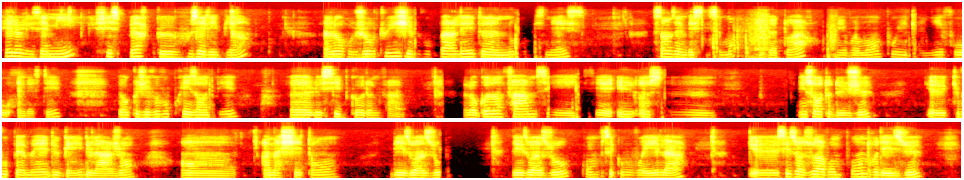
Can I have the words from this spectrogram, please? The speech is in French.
Hello les amis, j'espère que vous allez bien. Alors aujourd'hui, je vais vous parler d'un nouveau business sans investissement obligatoire, mais vraiment pour y gagner, il faut investir. Donc je vais vous présenter euh, le site Golden Farm. Alors Golden Farm, c'est une, sorte de jeu euh, qui vous permet de gagner de l'argent en, en achetant des oiseaux des oiseaux, comme ce que vous voyez là. Euh, ces oiseaux vont pondre des œufs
